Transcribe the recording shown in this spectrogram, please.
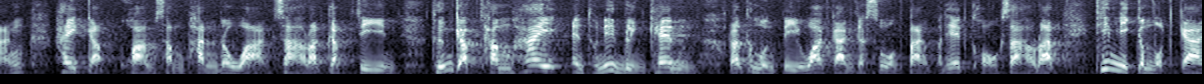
างให้กับความสัมพันธ์ระหว่างสหรัฐกับจีน ถึงกับทำให้แอนโทนีบลิงเคนรัฐมนตรีว่าการกระทรวงต่างประเทศของสหรัฐ ที่มีกำหนดการ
